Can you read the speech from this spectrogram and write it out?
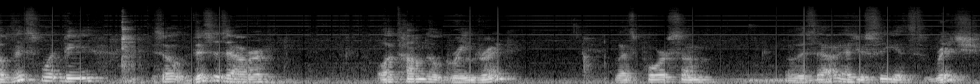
So this would be, so this is our autumnal green drink. Let's pour some of this out. As you see, it's rich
